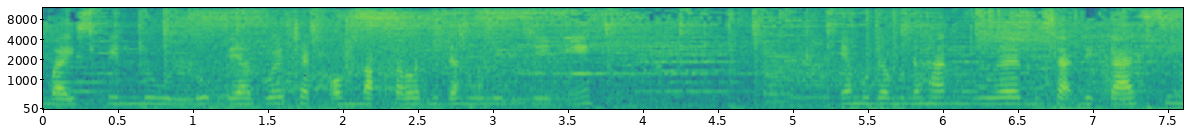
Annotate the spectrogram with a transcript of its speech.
buy spin dulu ya gue cek ombak terlebih dahulu di sini. Ya mudah-mudahan gue bisa dikasih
